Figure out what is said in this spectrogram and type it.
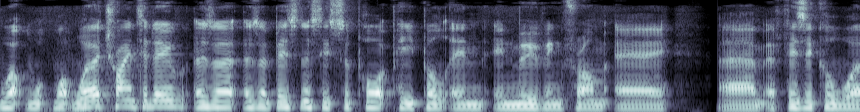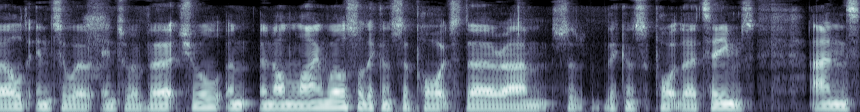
what what we're trying to do as a as a business is support people in in moving from a um, a physical world into a into a virtual and an online world, so they can support their um, so they can support their teams. And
